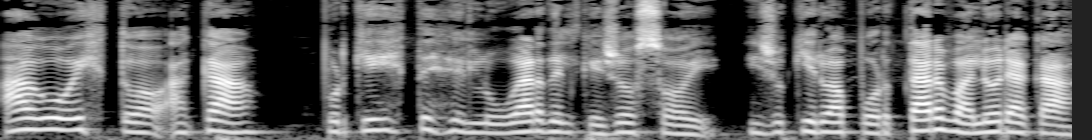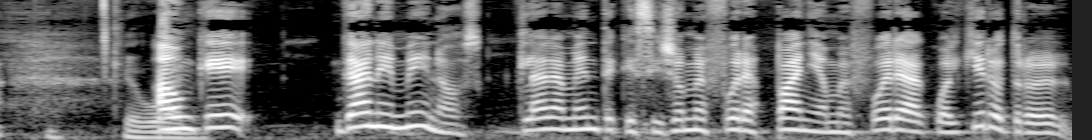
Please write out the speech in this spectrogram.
hago esto acá porque este es el lugar del que yo soy y yo quiero aportar valor acá. Aunque gane menos, claramente que si yo me fuera a España o me fuera a cualquier otro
